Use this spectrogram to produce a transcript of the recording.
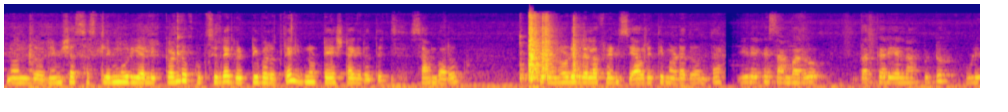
ಇನ್ನೊಂದು ನಿಮಿಷ ಸ್ಲಿಮ್ ಉರಿಯಲ್ಲಿ ಇಟ್ಕೊಂಡು ಕುದಿಸಿದ್ರೆ ಗಟ್ಟಿ ಬರುತ್ತೆ, ಇನ್ನೂ ಟೇಸ್ಟಾಗಿರುತ್ತೆ ಸಾಂಬಾರು. ನೋಡಿದ್ರಲ್ಲ ಫ್ರೆಂಡ್ಸ್ ಯಾವ ರೀತಿ ಮಾಡೋದು ಅಂತ? ಹೀರೆಕಾಯಿ ಸಾಂಬಾರು ತರಕಾರಿ ಎಲ್ಲ ಹಾಕ್ಬಿಟ್ಟು ಹುಳಿ,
